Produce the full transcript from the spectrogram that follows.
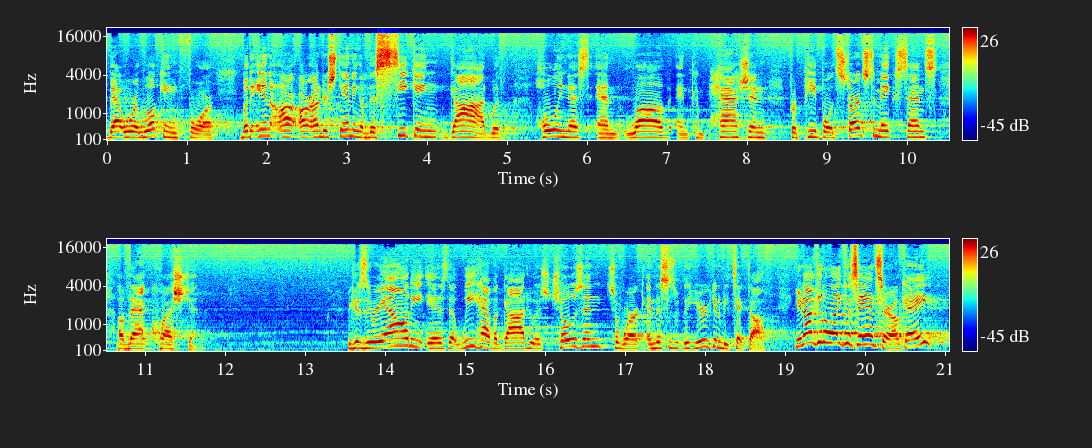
that we're looking for, but in our, our understanding of this seeking God with holiness and love and compassion for people, it starts to make sense of that question. Because the reality is that we have a God who has chosen to work, and this is, you're going to be ticked off. You're not going to like this answer, okay?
